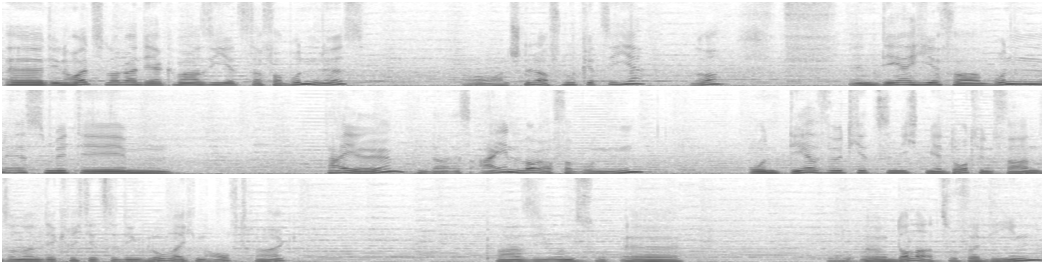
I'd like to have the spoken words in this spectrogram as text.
äh, den Holzlogger, der quasi jetzt da verbunden ist. Oh, ein schneller Flug jetzt hier. So. Wenn der hier verbunden ist mit dem Teil, da ist ein Logger verbunden. Und der wird jetzt nicht mehr dorthin fahren, sondern der kriegt jetzt den glorreichen Auftrag, quasi uns äh, äh, Dollar zu verdienen.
